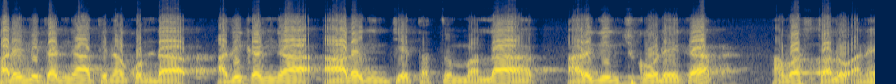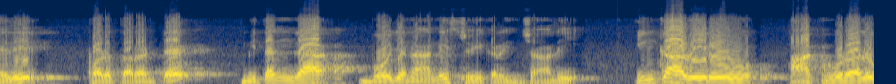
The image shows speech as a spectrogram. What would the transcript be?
పరిమితంగా తినకుండా అధికంగా ఆరగించే తత్వం వల్ల అరగించుకోలేక అవస్థలు అనేది పడతారంటే మితంగా భోజనాన్ని స్వీకరించాలి. ఇంకా వీరు ఆకుకూరలు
